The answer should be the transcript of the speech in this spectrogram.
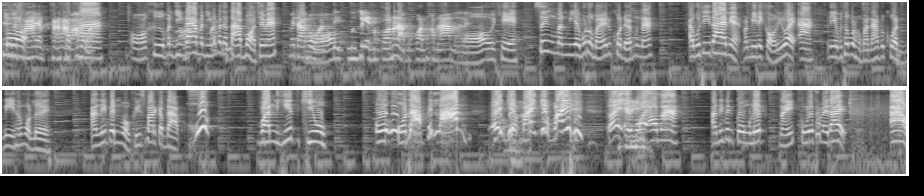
เทนช้าอยากทาทาวะบอกว่าอ๋อคือมันยิงได้มันยิงแล้วมันจะตาบอดใช่ไหมไม่ตาบอกว่าอ๋อติดมึงเคยเห็นมังกรเมื่อไหร่มังกรคำรามอะไรอ๋อโอเค ซึ่งมันมีอาวุธออกมาให้ทุกคนเดี๋ยวแป๊บนึงนะ อาวุธที่ได้เนี่ยมันมีในกล่องนี้ด้วยอะนี่อาวุธทั้งหมดของมันนะครับทุกคนนี่ทั้งหมดเลย อันนี้เป็นหมวกคริสต์มาสกับดาบโหวันฮิตคิวโอ้โหดาบเป็นล้านเอ้ยเก็บไหมเก็บไหมเอ้ยไอ้บอยเอามา อันนี้เป็นกรงเล็บไหนกรงเล็บทำไมได้อ้าว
